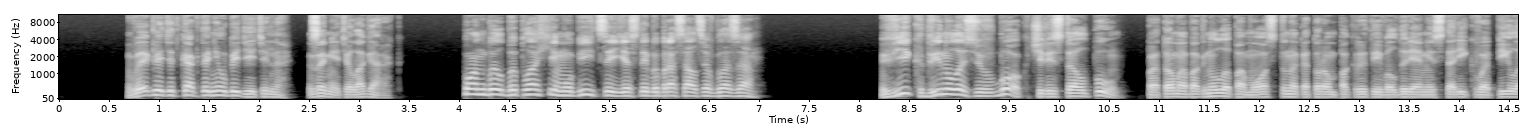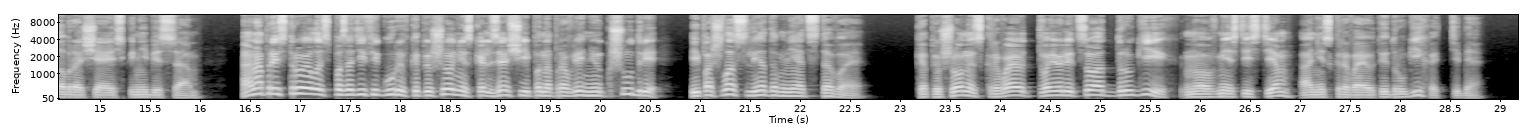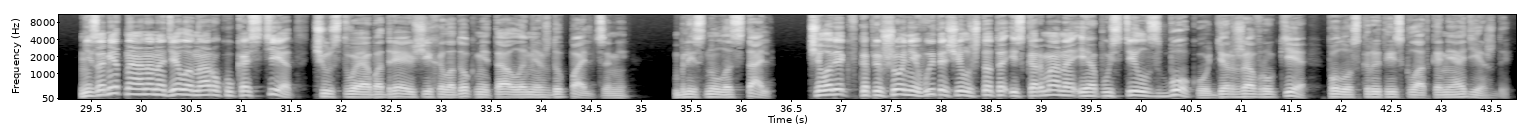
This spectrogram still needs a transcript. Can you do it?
«Выглядит как-то неубедительно», — заметил Агарок. «Он был бы плохим убийцей, если бы бросался в глаза». Вик двинулась в бок через толпу, потом обогнула помост, на котором покрытый волдырями старик вопил, обращаясь к небесам. Она пристроилась позади фигуры в капюшоне, скользящей по направлению к шудре, и пошла следом, не отставая. Капюшоны скрывают твое лицо от других, но вместе с тем они скрывают и других от тебя. Незаметно она надела на руку кастет, чувствуя ободряющий холодок металла между пальцами. Блеснула сталь. Человек в капюшоне вытащил что-то из кармана и опустил сбоку, держа в руке, полускрытый складками одежды.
